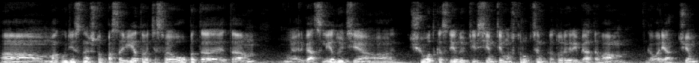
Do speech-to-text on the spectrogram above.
А, могу единственное, что посоветовать из своего опыта, это, ребят, следуйте, четко следуйте всем тем инструкциям, которые ребята вам говорят. Чем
